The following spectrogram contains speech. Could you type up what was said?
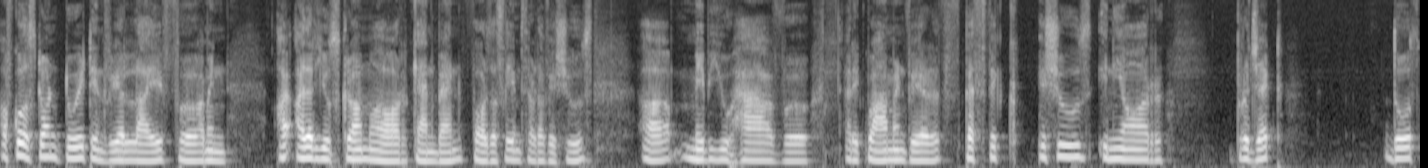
Of course, don't do it in real life. Uh, I mean, either use Scrum or Kanban for the same set of issues. Uh, maybe you have uh, a requirement where specific issues in your project, those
